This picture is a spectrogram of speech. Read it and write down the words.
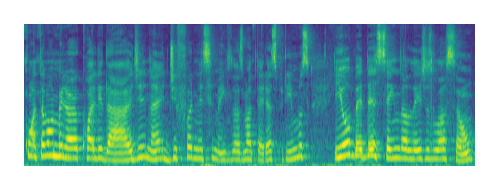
com até uma melhor qualidade né, de fornecimento das matérias-primas e obedecendo a legislação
